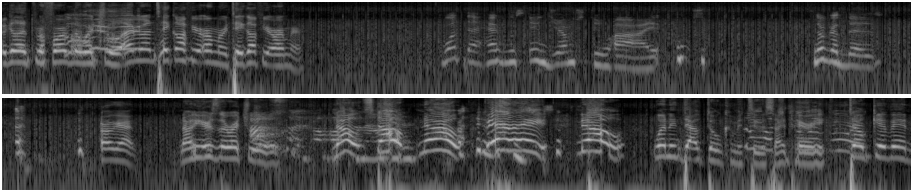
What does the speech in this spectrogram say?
Okay, let's perform the ritual. Everyone, take off your armor. Take off your armor. What the heck? This thing jumps too high. Look at this. Okay, now here's the ritual. I'm just gonna jump No, stop! No! Perry! No! When in doubt, don't commit So much suicide, Perry. Don't give in.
